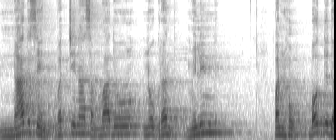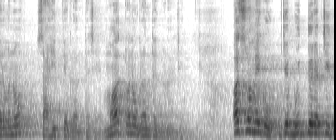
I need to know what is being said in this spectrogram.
નાગસેન વચ્ચેના સંવાદોનો ગ્રંથ મિલિંદ પન્હો બૌદ્ધ ધર્મનો સાહિત્ય ગ્રંથ છે. મહત્ત્વનો ગ્રંથ ગણાય છે. અશ્વમેઘો, જે બુદ્ધ રચિત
